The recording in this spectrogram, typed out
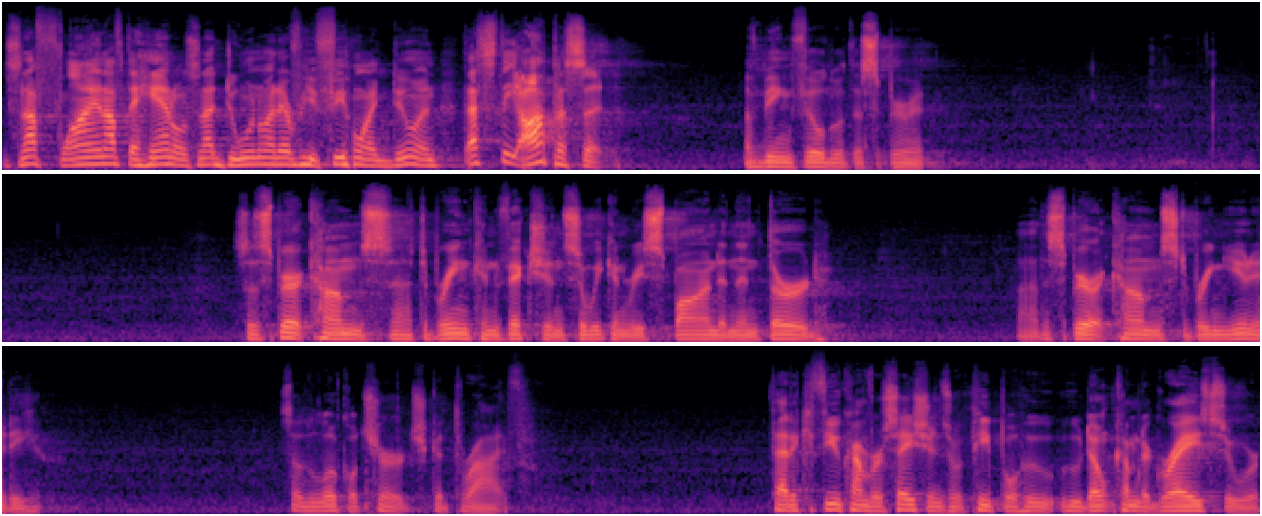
It's not flying off the handle. It's not doing whatever you feel like doing. That's the opposite of being filled with the Spirit. So the Spirit comes uh, to bring conviction so we can respond. And then, third, uh, the Spirit comes to bring unity so the local church could thrive. I've had a few conversations with people who, who don't come to grace, who are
